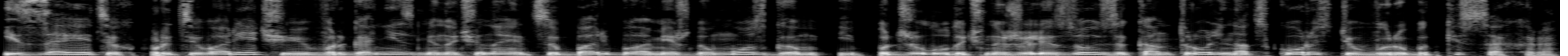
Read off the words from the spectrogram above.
Из-за этих противоречий в организме начинается борьба между мозгом и поджелудочной железой за контроль над скоростью выработки сахара.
